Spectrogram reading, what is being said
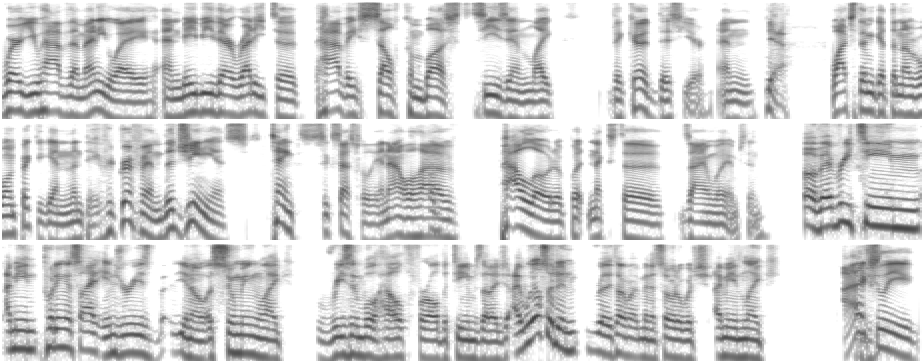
where you have them anyway. And maybe they're ready to have a self combust season like they could this year and Yeah. Watch them get the number one pick again. And then David Griffin, the genius, tanked successfully. And now we'll have Paolo to put next to Zion Williamson. Of every team, I mean, putting aside injuries, you know, assuming like reasonable health for all the teams that I, I we also didn't really talk about Minnesota, which I mean, like I actually,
